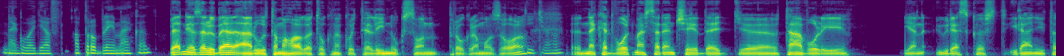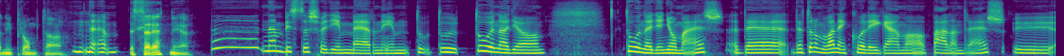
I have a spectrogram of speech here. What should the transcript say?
megoldja a- problémákat. Berni, az előbb elárultam a hallgatóknak, hogy te Linuxon programozol. Így van. Neked volt már szerencséd egy távoli ilyen űreszközt irányítani prompttal? Nem. Te szeretnél? nem biztos, hogy én merném. Túl, túl, túl nagy a túl nagy a nyomás, de, de tudom, van egy kollégám, a Pál András, ő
